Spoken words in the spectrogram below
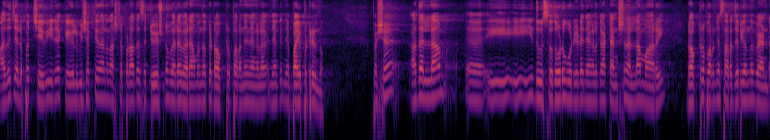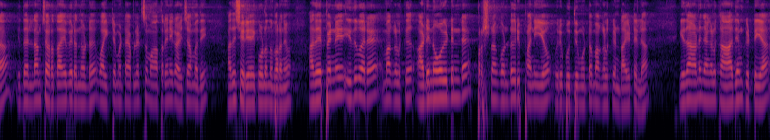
അത് ചിലപ്പോൾ ചെവിയിലെ കേൾവിശക്തി തന്നെ നഷ്ടപ്പെടാത്ത സിറ്റുവേഷൻ വരെ വരാമെന്നൊക്കെ ഡോക്ടർ പറഞ്ഞ് ഞങ്ങൾ ഞങ്ങൾ ഭയപ്പെട്ടിരുന്നു. പക്ഷേ അതെല്ലാം ഈ ഈ- ദിവസത്തോട് കൂടിയിട്ട് ഞങ്ങൾക്ക് ആ ടെൻഷനെല്ലാം മാറി. ഡോക്ടർ പറഞ്ഞു സർജറി ഒന്നും വേണ്ട. ഇതെല്ലാം ചെറുതായി വരുന്നുണ്ട്. വൈറ്റമിൻ ടാബ്ലറ്റ്സ് മാത്രം ഇനി കഴിച്ചാൽ മതി. അത് ശരിയായിക്കോളൂ എന്ന് പറഞ്ഞു. അതേ പിന്നെ ഇതുവരെ മകൾക്ക് അഡിനോയിഡിന്റെ പ്രശ്നം കൊണ്ട് ഒരു പനിയോ ഒരു ബുദ്ധിമുട്ടോ മകൾക്ക് ഉണ്ടായിട്ടില്ല. ഇതാണ് ഞങ്ങൾക്ക് ആദ്യം കിട്ടിയ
